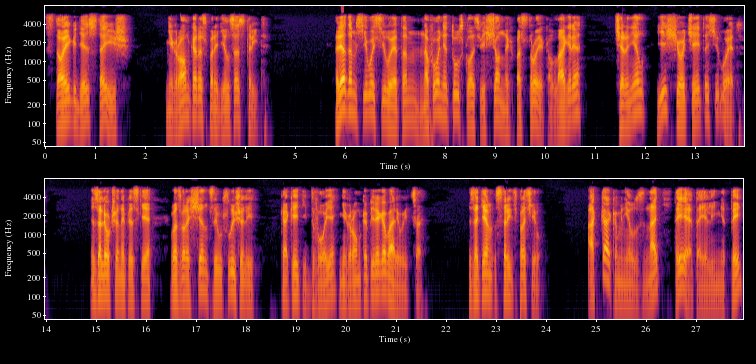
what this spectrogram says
Стой, где стоишь! — негромко распорядился Стрит. Рядом с его силуэтом, на фоне тускло освещенных построек лагеря, чернел еще чей-то силуэт. Залегший на песке возвращенцы услышали, как эти двое негромко переговариваются. Затем Стрит спросил, «А как мне узнать, ты это или не ты?»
